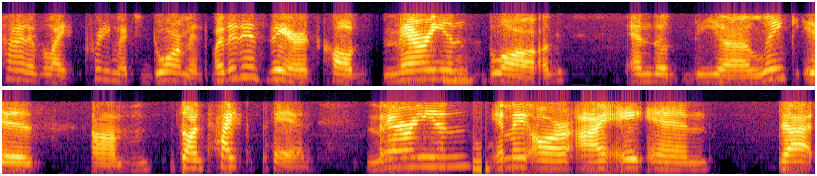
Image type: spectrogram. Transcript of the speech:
kind of like pretty much dormant, but it is there. It's called Marian's Mm-hmm. blog, and the the uh, link is um it's on TypePad. Marion M A R I A N dot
